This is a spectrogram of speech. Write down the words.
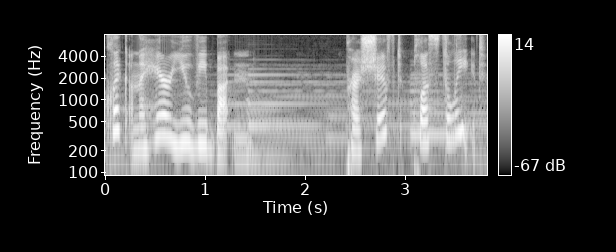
Click on the Hair UV button. Press Shift plus Delete.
